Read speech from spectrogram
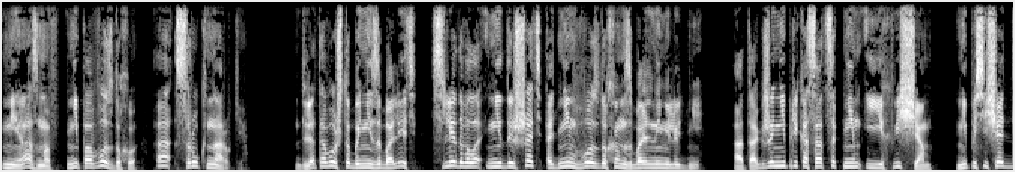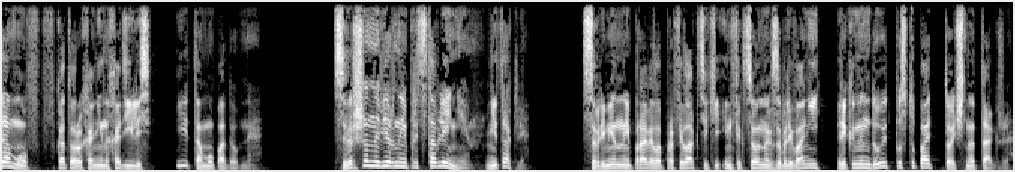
миазмов не по воздуху, а с рук на руки. Для того, чтобы не заболеть, следовало не дышать одним воздухом с больными людьми, а также не прикасаться к ним и их вещам, не посещать домов, в которых они находились, и тому подобное. Совершенно верные представления, не так ли? Современные правила профилактики инфекционных заболеваний рекомендуют поступать точно так же.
